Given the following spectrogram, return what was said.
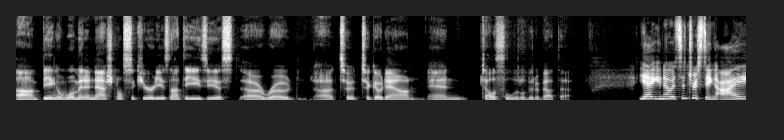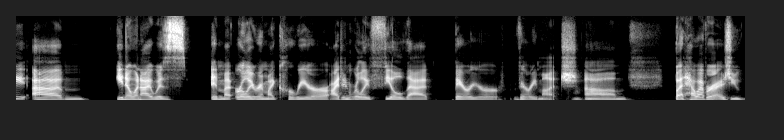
um, being a woman in national security is not the easiest uh, road uh, to to go down. And tell us a little bit about that. Yeah, you know, it's interesting. I, um, you know, when I was in my earlier in my career, I didn't really feel that barrier very much. Mm-hmm. Um, but however, as you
